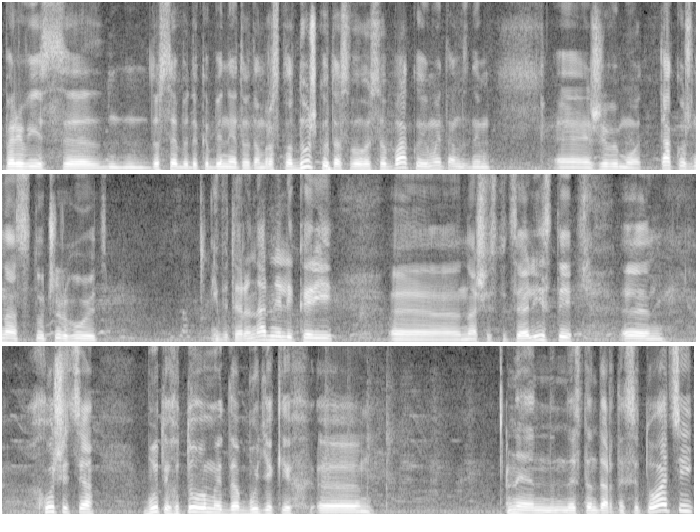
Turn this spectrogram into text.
перевіз е, до себе до кабінету там розкладушку та свого собаку, і ми там з ним е, живемо. Також нас тут чергують і ветеринарні лікарі, е, наші спеціалісти. Е, хочеться бути готовими до будь-яких е, не- нестандартних ситуацій.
